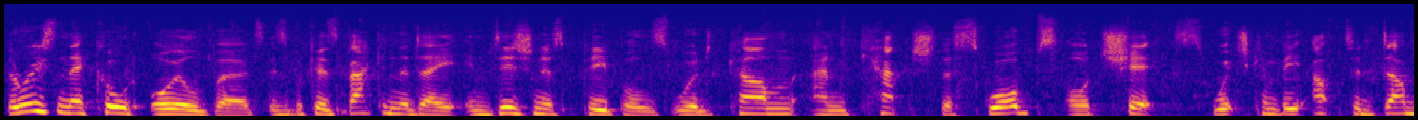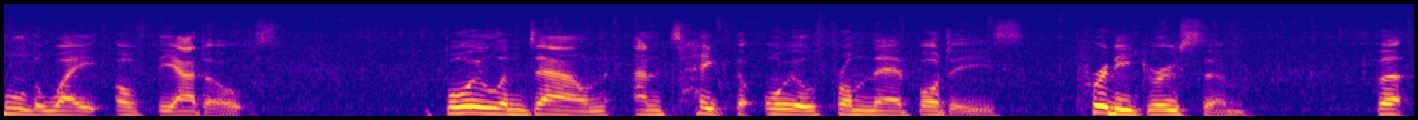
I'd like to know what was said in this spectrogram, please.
The reason they're called oil birds is because back in the day, indigenous peoples would come and catch the squabs or chicks, which can be up to double the weight of the adults, boil them down and take the oil from their bodies. Pretty gruesome. But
